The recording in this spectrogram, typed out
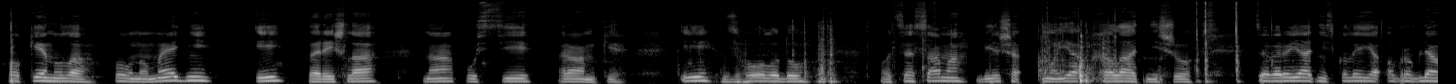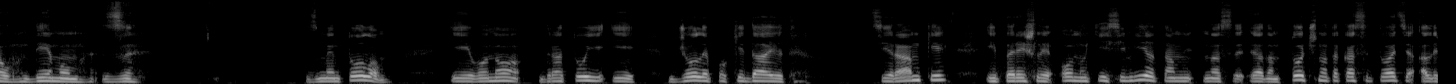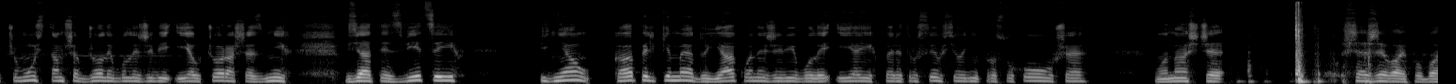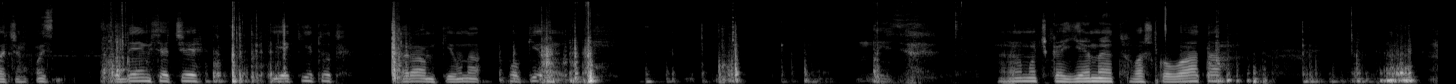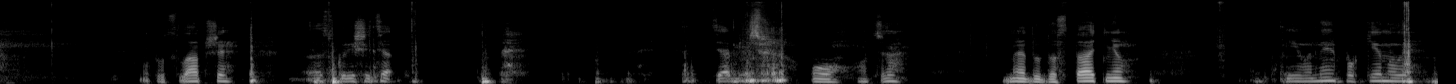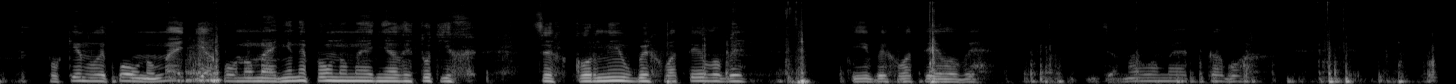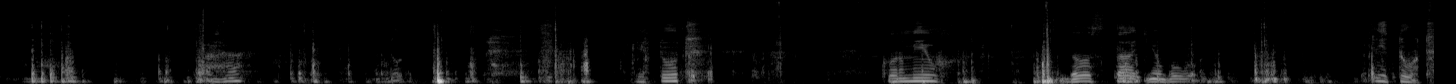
Покинула повномедні і перейшла на пусті рамки. І з голоду. Оце сама більша моя халатність. Що це вероятність, коли я обробляв димом з, з ментолом, і воно дратує, і бджоли покидають ці рамки і перейшли. Он у тій сім'ї, там у нас рядом точно така ситуація, але чомусь там ще бджоли були живі. І я вчора ще зміг взяти звідси їх, підняв капельки меду, як вони живі були. І я їх перетрусив сьогодні, прослуховував ще. Вона ще, ще жива, і побачимо. Ось подивимося, чи які тут рамки. Вона покинула. Рамочка є мед, важковата. Ну, тут слабше. Скоріше ця. Ця більш. О, оця меду достатньо. І вони покинули, покинули повномедні, а повномедні, не повномедні, але тут їх цих кормів би хватило би і би хватило би. Це малометка, бо. Ага. А тут. І тут кормів достатньо було. І тут.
